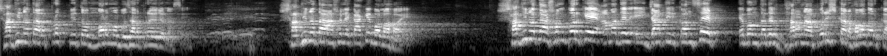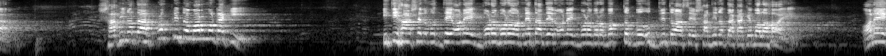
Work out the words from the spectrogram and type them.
স্বাধীনতার প্রকৃত মর্ম বোঝার প্রয়োজন আছে। স্বাধীনতা আসলে কাকে বলা হয়? স্বাধীনতা সম্পর্কে আমাদের এই জাতির কনসেপ্ট এবং তাদের ধারণা পরিষ্কার হওয়া দরকার। স্বাধীনতার প্রকৃত মর্মটা কি? ইতিহাসের মধ্যে অনেক বড় বড় নেতাদের অনেক বড় বড় বক্তব্য উদ্ধৃত আছে, স্বাধীনতা কাকে বলা হয়? অনেক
